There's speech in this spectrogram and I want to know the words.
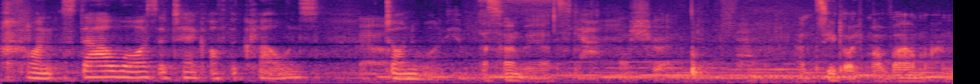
von Star Wars Attack of the Clones, Ja. John Williams. Das hören wir jetzt. Ja. Oh, schön. Dann zieht euch mal warm an.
